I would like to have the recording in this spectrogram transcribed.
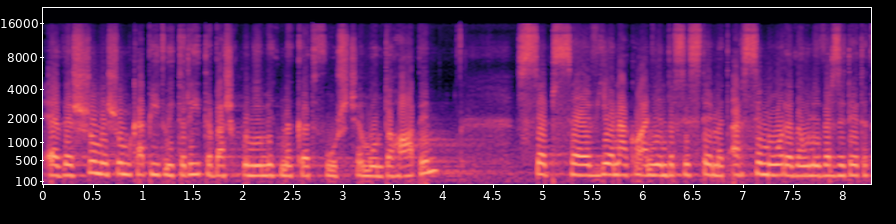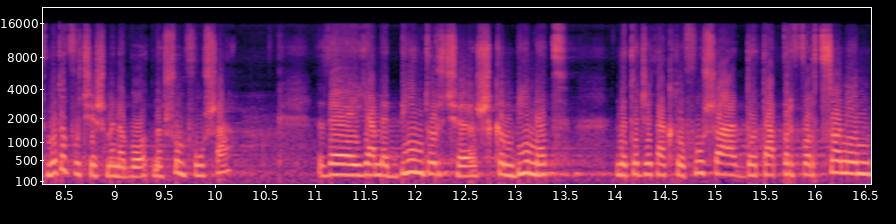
edhe shumë e shumë kapituj të ri të bashkëpunimit në këtë fushë që mund të hapim. Sepse Vjena ka një ndër sistemet arsimore dhe universitetet më të fuqishme në botë në shumë fusha dhe jam e bindur që shkëmbimet në të gjitha këto fusha do ta përforconin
